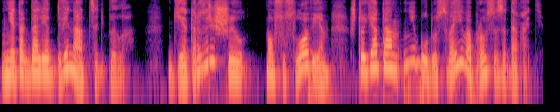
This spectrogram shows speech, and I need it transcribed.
Мне тогда лет двенадцать было. Дед разрешил, но с условием, что я там не буду свои вопросы задавать.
